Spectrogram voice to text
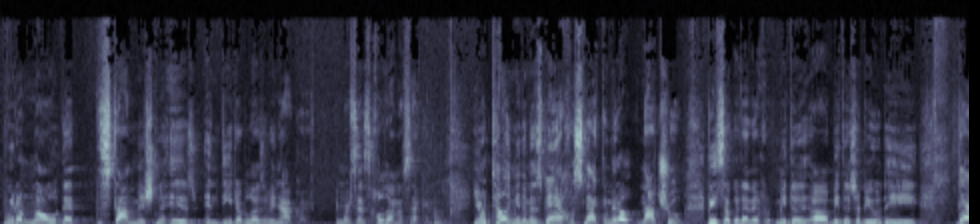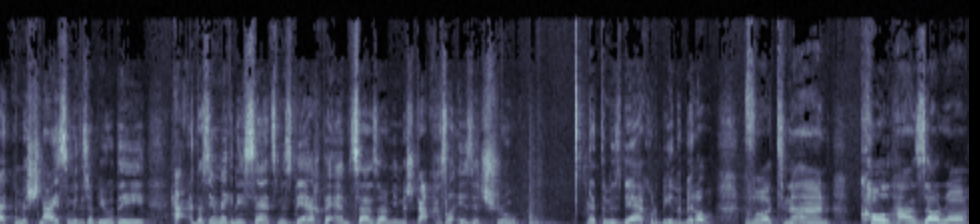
but we don't know that the Stam Mishnah is indeed Rabbi Lezer ben Yaakov. Yomar says, hold on a second. You're telling me the Mizbeach was smack in the middle? Not true. That the Mishnah is Midas it doesn't even make any sense. Mizbeach mi. Is it true? that the mizbeach would be in the middle. V'atanan kol ha'azara,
